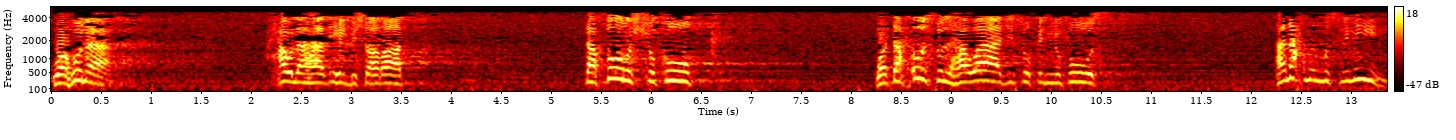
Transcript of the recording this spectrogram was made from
وهنا حول هذه البشارات تثور الشكوك وتحوس الهواجس في النفوس. أنحن المسلمين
